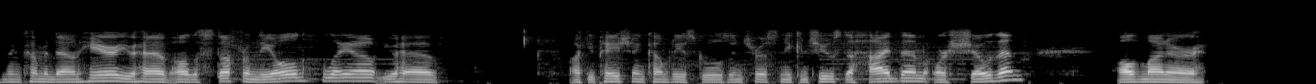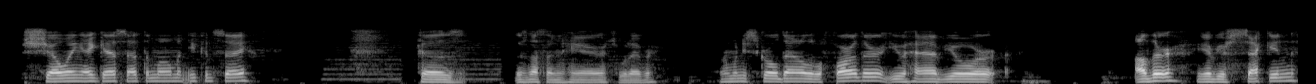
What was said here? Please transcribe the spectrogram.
and then coming down here you have all the stuff from the old layout you have occupation, company, schools, interests and you can choose to hide them or show them all of mine are showing I guess at the moment you could say because there's nothing in here, it's whatever. And when you scroll down a little farther, you have your other, you have your second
